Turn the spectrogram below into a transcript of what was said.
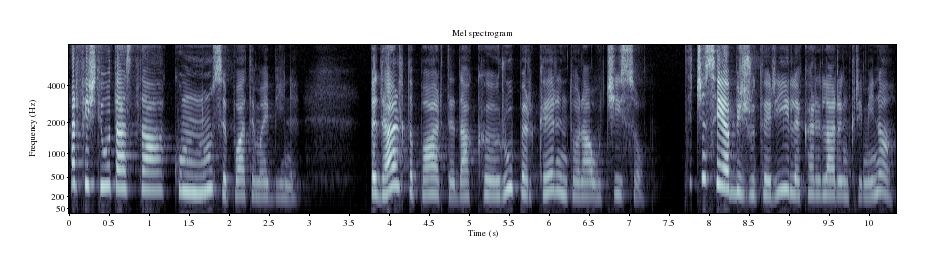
ar fi știut asta cum nu se poate mai bine. Pe de altă parte, dacă Rupert Carrington a ucis-o, de ce să ia bijuteriile care l-ar încrimina?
